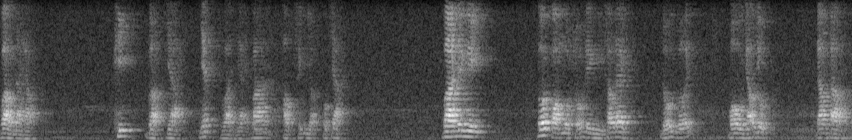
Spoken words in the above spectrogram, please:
vào đại học, khi đoạt giải nhất và giải ba học sinh giỏi quốc gia. Và đề nghị, tôi có một số đề nghị sau đây đối với bộ giáo dục đào tạo.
